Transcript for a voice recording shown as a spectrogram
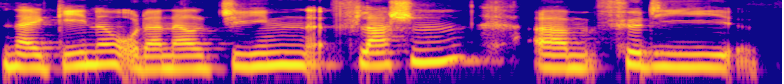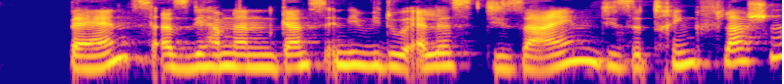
Nalgene oder Nalgene Flaschen ähm, für die Bands. Also die haben dann ein ganz individuelles Design, diese Trinkflaschen.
